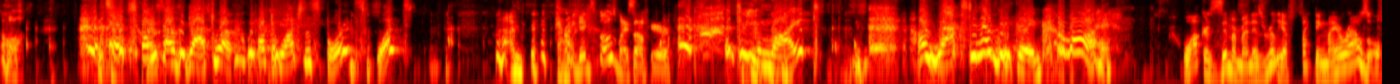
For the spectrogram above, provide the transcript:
Oh, Tony sounds aghast. What? We have to watch the sports? What? I'm trying to expose myself here. Do you mind? I waxed in everything. Come on. Walker Zimmerman is really affecting my arousal.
